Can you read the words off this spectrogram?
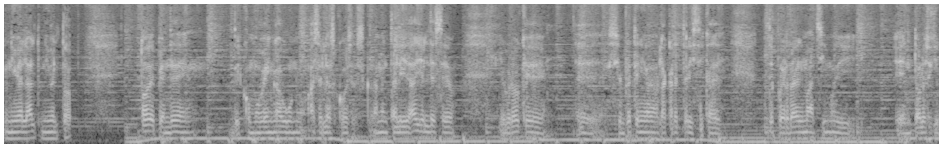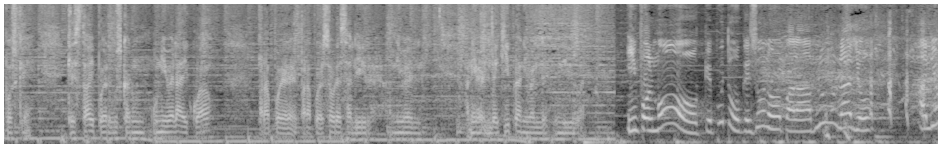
un nivel alto, un nivel top. Todo depende de, de cómo venga uno a hacer las cosas, la mentalidad y el deseo. Yo creo que eh, siempre he tenido la característica de, de poder dar el máximo y, en todos los equipos que, que he estado y poder buscar un, un nivel adecuado para poder, para poder sobresalir a nivel, a nivel de equipo a nivel de individual. Informó que puto que sono para Blue Radio.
